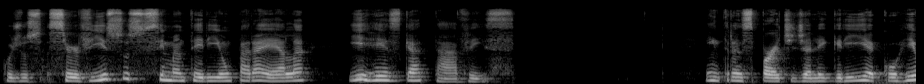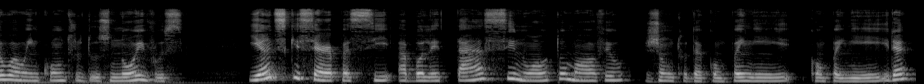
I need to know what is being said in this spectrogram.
cujos serviços se manteriam para ela irresgatáveis. Em transporte de alegria, correu ao encontro dos noivos e, antes que Serpa se aboletasse no automóvel junto da companheira,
